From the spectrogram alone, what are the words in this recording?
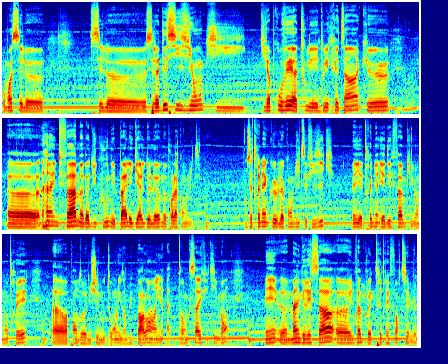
Pour moi, c'est le, c'est le, c'est la décision qui, qui va prouver à tous les tous les crétins que euh, une femme, bah, du coup, n'est pas l'égale de l'homme pour la conduite. On sait très bien que la conduite c'est physique, mais il y a très bien, il y a des femmes qui l'ont montré. Euh, on va prendre Michel Mouton, l'exemple parlant. Hein, il n'y a pas tant que ça effectivement. Mais euh, malgré ça, euh, une femme peut être très très forte si elle le veut.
